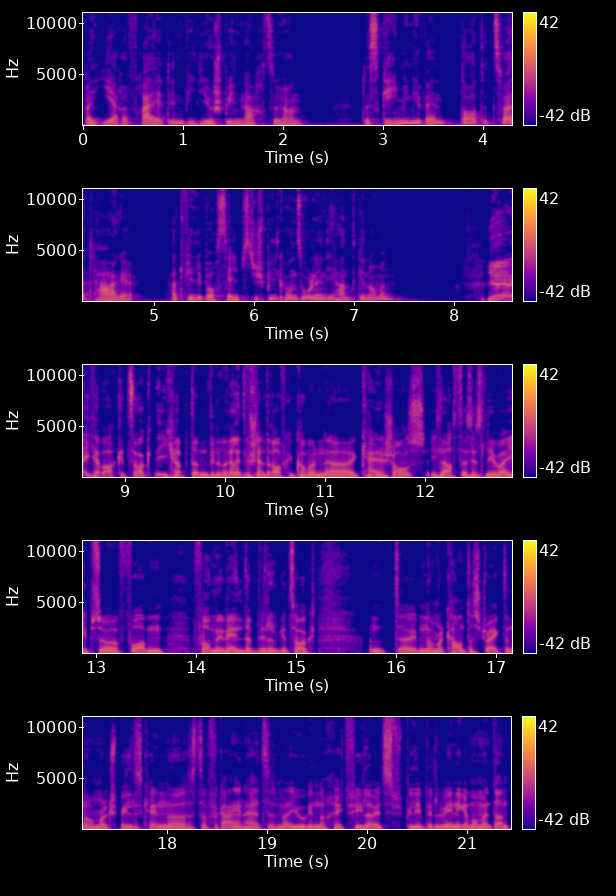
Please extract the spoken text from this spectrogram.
Barrierefreiheit in Videospielen nachzuhören. Das Gaming-Event dauerte zwei Tage. Hat Philipp auch selbst die Spielkonsole in die Hand genommen? Ja, ja, ich habe auch gezockt. Ich hab dann, bin dann relativ schnell draufgekommen, äh, keine Chance. Ich lasse das jetzt lieber. Ich habe so vor dem, vor dem Event ein bisschen gezockt und äh, eben nochmal Counter-Strike dann nochmal gespielt. Das kenne ich aus der Vergangenheit, aus meiner Jugend noch recht viel, aber jetzt spiele ich ein bisschen weniger momentan.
